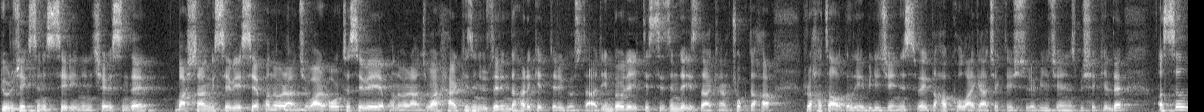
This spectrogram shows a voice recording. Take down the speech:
göreceksiniz serinin içerisinde başlangıç seviyesi yapan öğrenci var, orta seviye yapan öğrenci var. Herkesin üzerinde hareketleri gösterdiğim, böylelikle sizin de izlerken çok daha rahat algılayabileceğiniz ve daha kolay gerçekleştirebileceğiniz bir şekilde. Asıl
